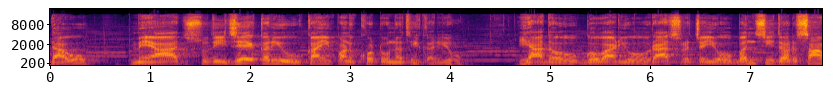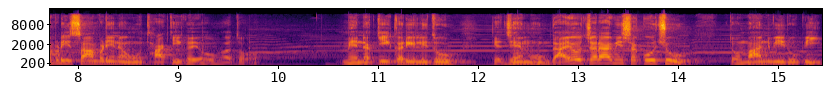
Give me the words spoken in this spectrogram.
દાઉ, મેં આજ સુધી જે કર્યું કાંઈ પણ ખોટું નથી કર્યું. યાદવ, ગોવાળીઓ, રાસ રચૈયો બંસીધર સાંભળી સાંભળીને હું થાકી ગયો હતો. મેં નક્કી કરી લીધું કે જેમ હું ગાયો ચરાવી શકું છું, તો માનવી રૂપી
